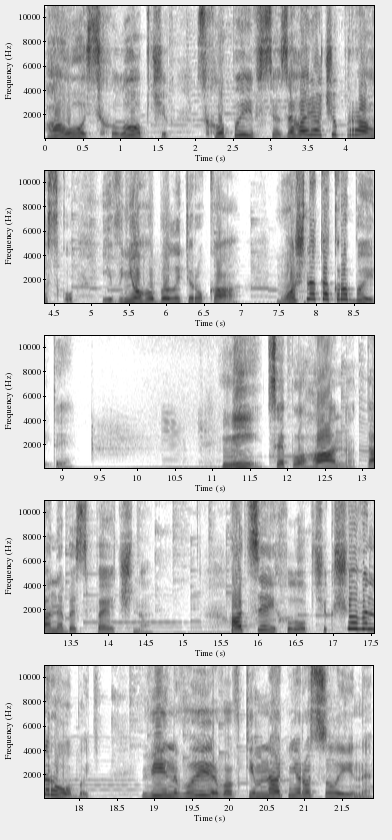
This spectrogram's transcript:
А ось хлопчик схопився за гарячу праску, і в нього болить рука. Можна так робити? Ні, це погано та небезпечно. А цей хлопчик, що він робить? Він вирвав кімнатні рослини.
